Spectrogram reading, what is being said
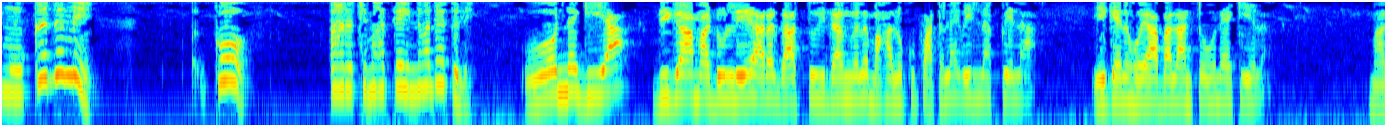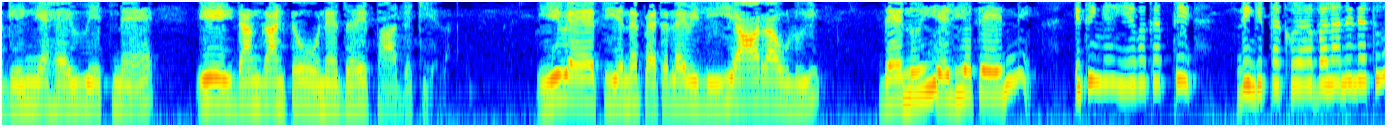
මොකදනේ කෝ? ආරච්චි මහත්තයා ඉන්නවද ඇතුලේ? ඕන්න ගියා දිගා මඩුල්ලේ අර ගත්තු ඉඩම් වල මහ ලොකු පටලැවිල්ලක් වෙලා. ඒ ගැන හොයා බලන්න ඕනේ කියලා. මගෙන් ඇහැව්වෙත් නෑ ඒ ඉඩම් ගන්නට ඕනේද එපාද කියලා. ඒ වෑ තියෙන පැටලැවිලි ආරවුලුයි දැනුයි එළියට එන්නේ. ඉතින් ඇයි ඒව ගත්තේ? ඩිංගිත්තක් හොයා බලන්නේ නැතුව?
